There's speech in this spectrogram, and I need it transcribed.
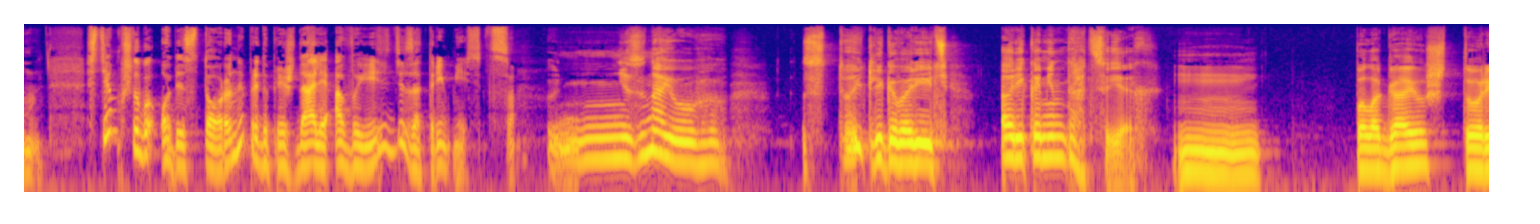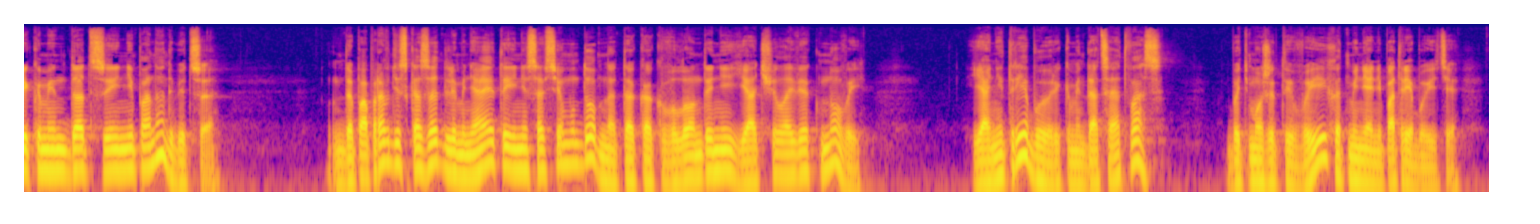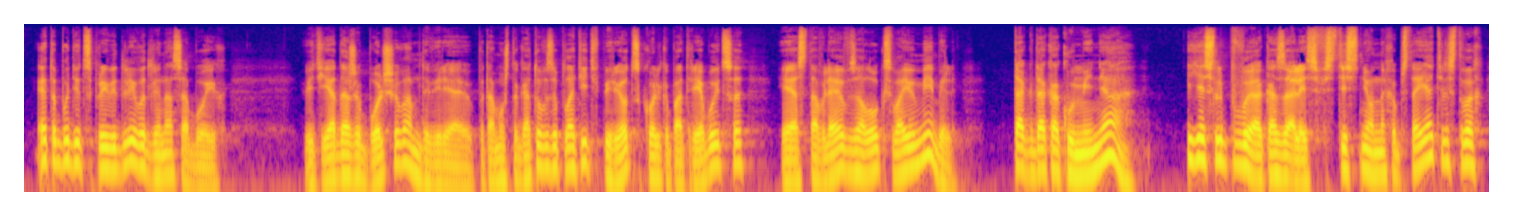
с тем, чтобы обе стороны предупреждали о выезде за три месяца. Не знаю, стоит ли говорить о рекомендациях. М -м, полагаю, что рекомендации не понадобятся. Да по правде сказать, для меня это и не совсем удобно, так как в Лондоне я человек новый. Я не требую рекомендаций от вас. Быть может, и вы их от меня не потребуете. Это будет справедливо для нас обоих – ведь я даже больше вам доверяю, потому что готов заплатить вперед, сколько потребуется, и оставляю в залог свою мебель. Тогда как у меня, если бы вы оказались в стесненных обстоятельствах,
